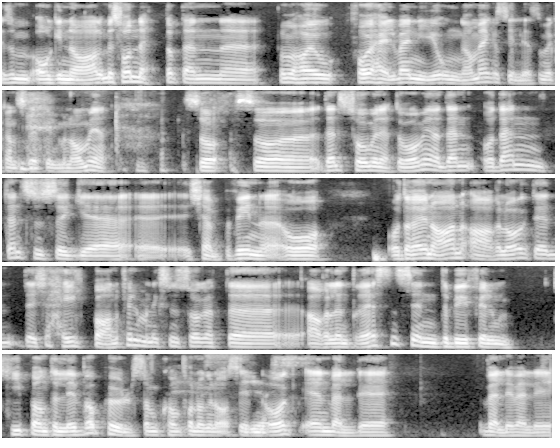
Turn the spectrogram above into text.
liksom original. Vi så nettopp den For vi har jo, får jo hele veien nye unger, meg og Silje, så vi kan se filmen om igjen. Så, så den så vi nettopp om igjen, den, og den, den syns jeg er kjempefin. og og det er en annen Arild òg. Det, det, er ikke helt barnefilm, men jeg syns òg at uh, Arild Endresen sin debutfilm 'Keeperen til Liverpool', som kom for noen år siden, òg yes. er en veldig, veldig veldig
